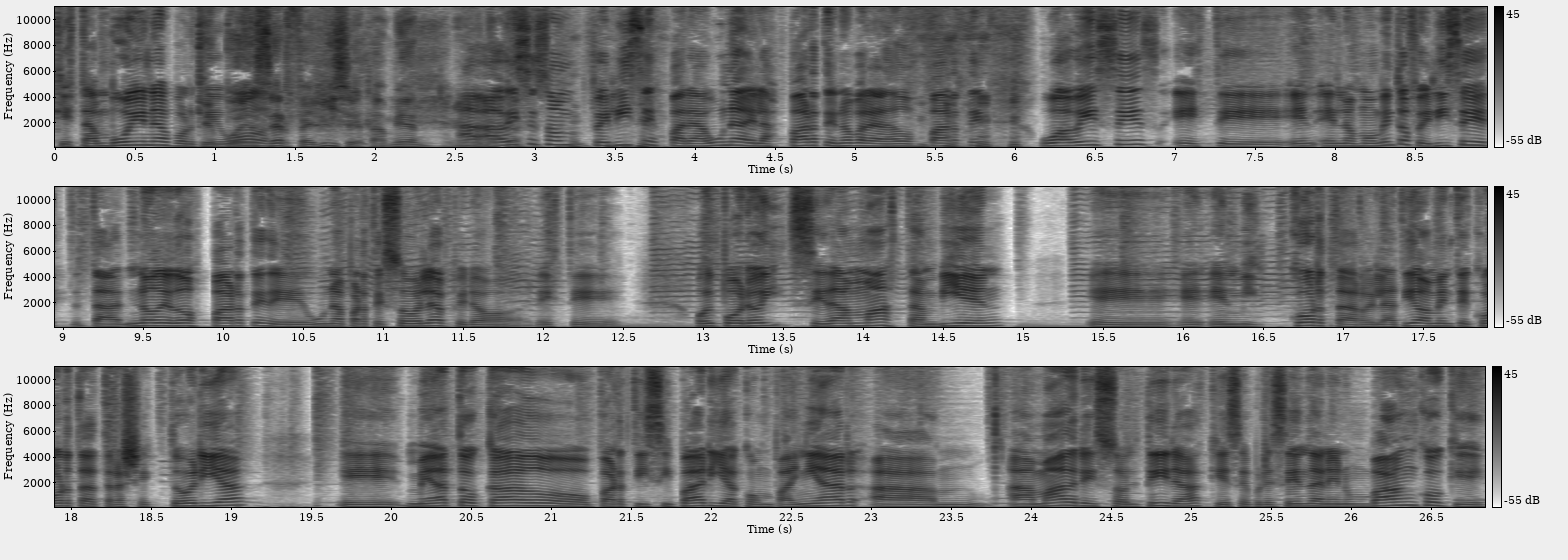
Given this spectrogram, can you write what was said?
que están buenas porque Que pueden vos- ser felices también. a, a veces son felices para una de las partes, no para las dos partes. o a veces, este, en, en los momentos felices, no de dos partes, de una parte sola, pero este, hoy por hoy se da más también eh, en mi corta, relativamente corta trayectoria. Eh, me ha tocado participar y acompañar a, madres solteras que se presentan en un banco, que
